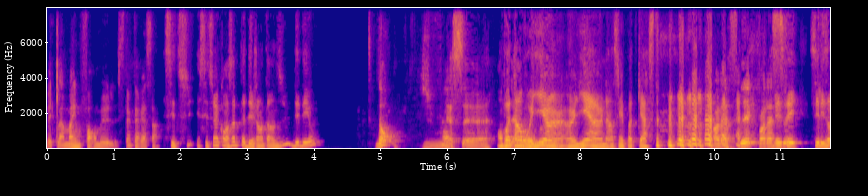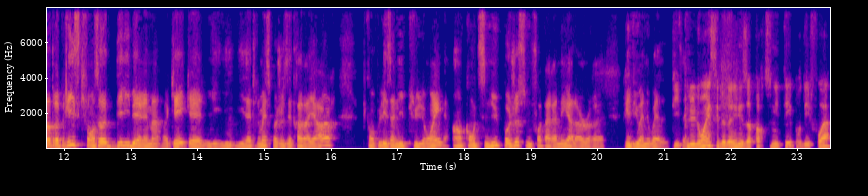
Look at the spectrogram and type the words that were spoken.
avec la même formule. C'est intéressant. C'est-tu un concept que tu as déjà entendu, DDO? Non, je vous laisse. Euh, on va t'envoyer un, lien à un ancien podcast. fantastique, fantastique. C'est les entreprises qui font ça délibérément, OK? Que mm. les, êtres humains, ce pas juste des travailleurs, puis qu'on peut les amener plus loin en continu, pas juste une fois par année à leur euh, review annuel. Puis plus loin, c'est de donner des opportunités pour des fois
